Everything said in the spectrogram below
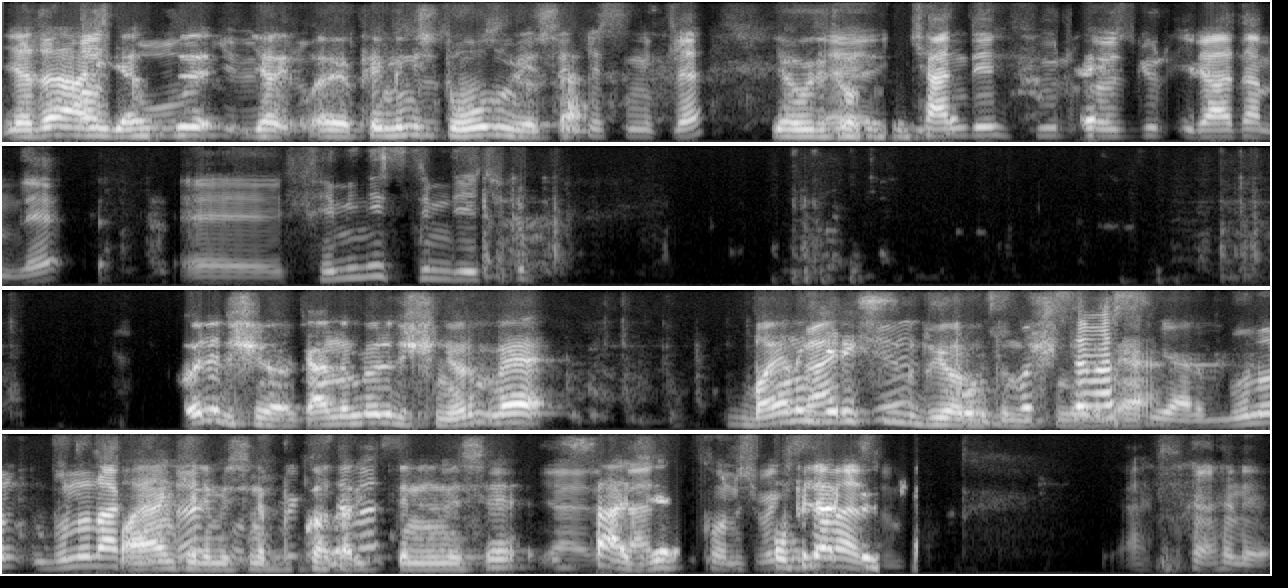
ya da hani Yahudi ya, durum e, feminist doğulmuyorsa kesinlikle Yahudi e, doğulmuyorsa kendi hür özgür irademle e, feministim diye çıkıp öyle düşünüyorum. Kendim böyle düşünüyorum ve bayanın bence gereksiz bir duyar olduğunu düşünüyorum ya. yani. Bunun bunun hakkında Bayan kelimesine bu kadar yüklenilmesi. Yani sadece konuşmak popüler istemezdim. Yani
